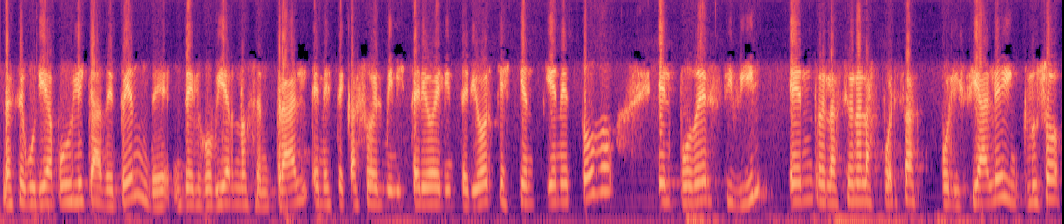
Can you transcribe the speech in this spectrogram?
La seguridad pública depende del gobierno central, en este caso del Ministerio del Interior, que es quien tiene todo el poder civil en relación a las fuerzas policiales, incluso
